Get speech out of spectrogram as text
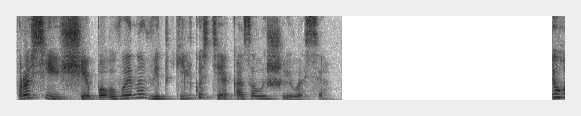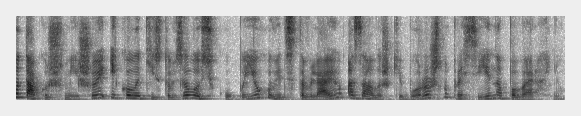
Просію ще половину від кількості, яка залишилася. Його також вмішую, і коли тісто взялось купи, його відставляю, а залишки борошна просію на поверхню,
